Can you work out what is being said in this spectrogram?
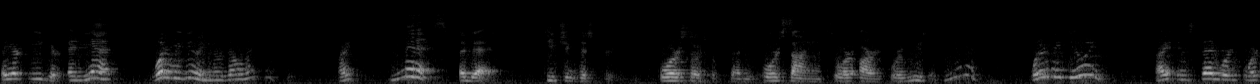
They are eager. And yet, what are we doing in those elementary schools? Right? Minutes a day teaching history, or social studies, or science, or art, or music. Minutes. What are they doing? Right? Instead, we're, we're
